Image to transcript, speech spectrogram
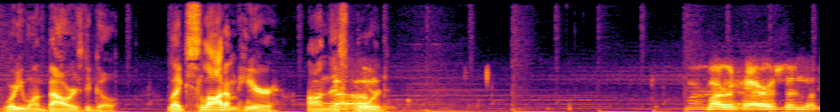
Where do you want Bowers to go? Like slot them here on this um, board. Marvin Harrison. Let's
